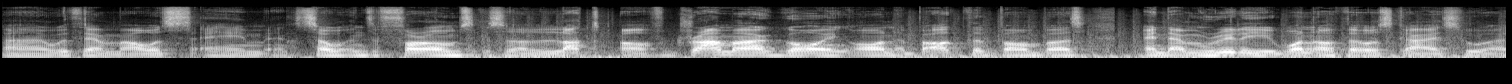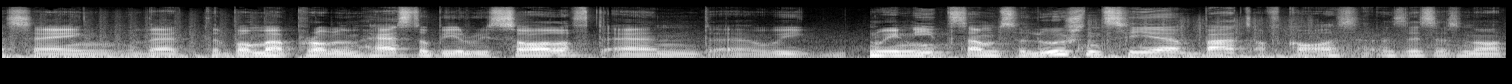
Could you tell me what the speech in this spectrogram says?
uh, with their mouse aim and so in the forums is a lot of drama going on about the bombers and I'm really one of those guys who are saying that the bomber problem has to be resolved and uh, we we need some solutions here but of course this is not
